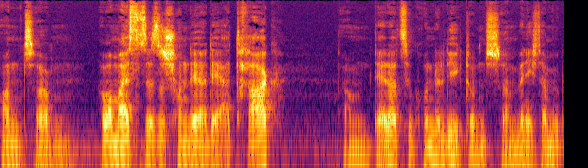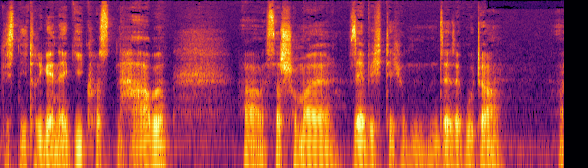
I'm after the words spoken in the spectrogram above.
Und ähm, aber meistens ist es schon der, der Ertrag, ähm, der da zugrunde liegt. Und ähm, wenn ich da möglichst niedrige Energiekosten habe, äh, ist das schon mal sehr wichtig und ein sehr, sehr guter äh,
